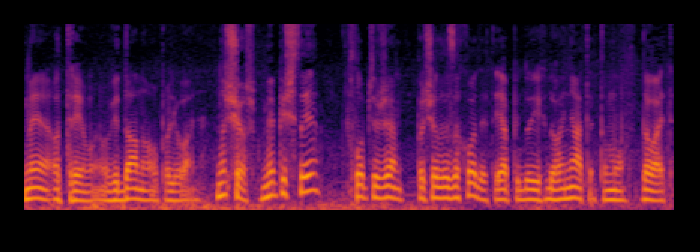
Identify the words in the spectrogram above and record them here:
ми отримуємо від даного полювання. Ну що ж, ми пішли, хлопці вже почали заходити, я піду їх доганяти, тому давайте.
